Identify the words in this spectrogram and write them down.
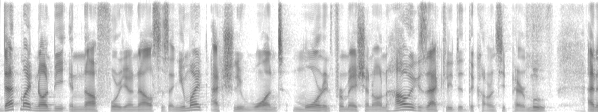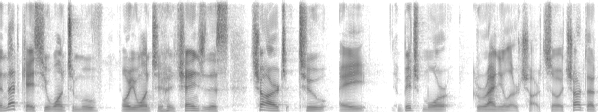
that might not be enough for your analysis and you might actually want more information on how exactly did the currency pair move. And in that case, you want to move or you want to change this chart to a, bit more granular chart. So a chart that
